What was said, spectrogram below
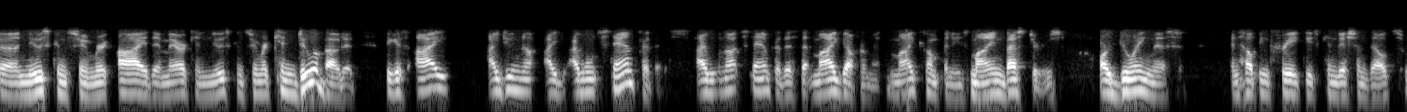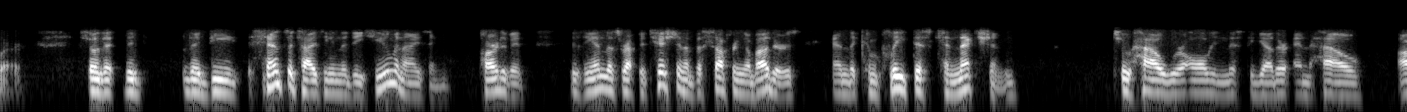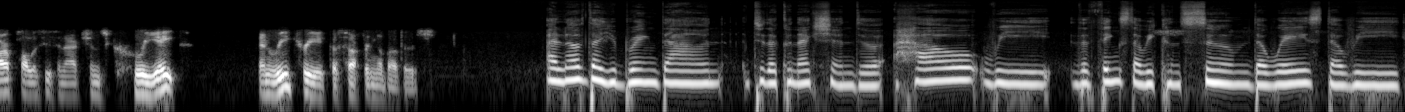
uh, news consumer, I, the American news consumer, can do about it because I, I do not, I, I won't stand for this. I will not stand for this that my government, my companies, my investors are doing this and helping create these conditions elsewhere. So that the, the desensitizing and the dehumanizing part of it is the endless repetition of the suffering of others and the complete disconnection to how we're all in this together and how our policies and actions create and recreate the suffering of others. I love that you bring down to the connection to how we the things that we consume, the ways that we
